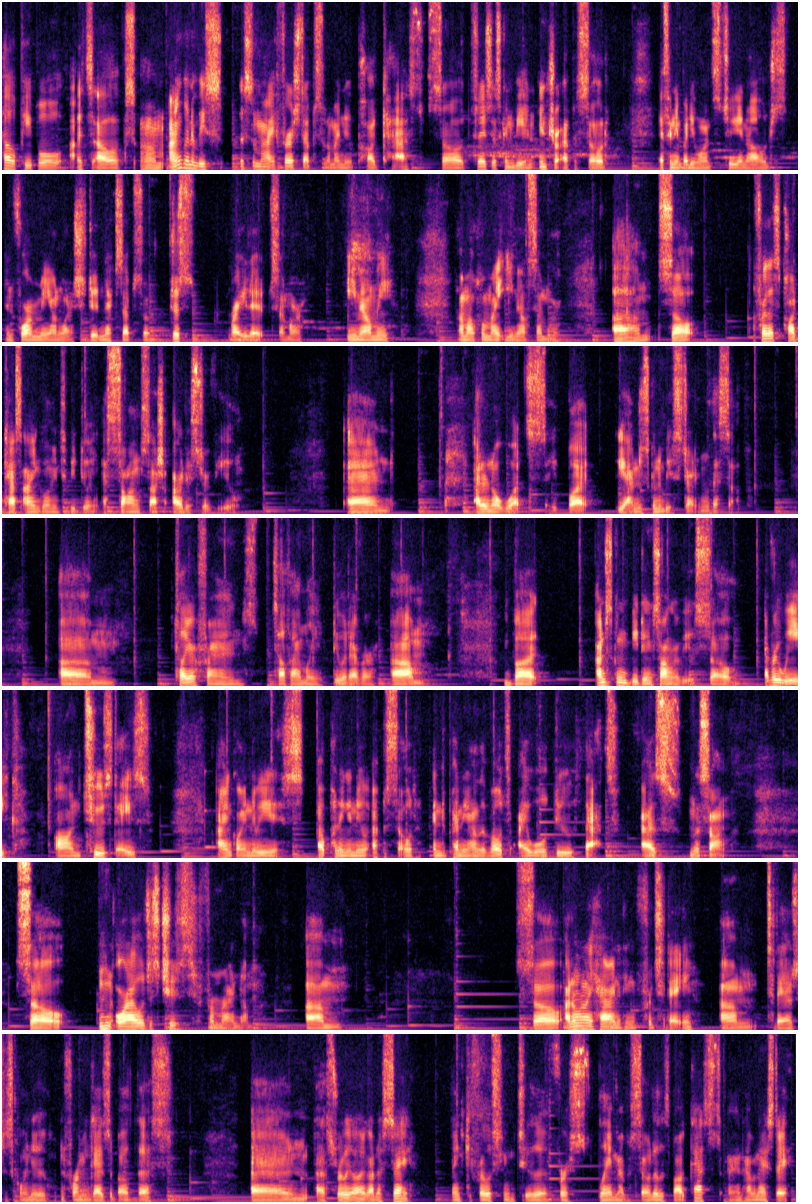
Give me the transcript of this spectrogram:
Hello, people. It's Alex. Um, I'm going to be. This is my first episode of my new podcast. So today's just going to be an intro episode. If anybody wants to, you know, just inform me on what I should do next episode, just write it somewhere. Email me. I'm with my email somewhere. Um, so for this podcast, I'm going to be doing a song slash artist review. And I don't know what to say, but yeah, I'm just going to be starting this up. Um, tell your friends, tell family, do whatever. Um, but I'm just going to be doing song reviews. So every week on Tuesdays, I'm going to be outputting a new episode, and depending on the votes, I will do that as the song. So, or I will just choose from random. Um, so I don't really have anything for today. Um, today I was just going to inform you guys about this. And that's really all I gotta say. Thank you for listening to the first blame episode of this podcast and have a nice day.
